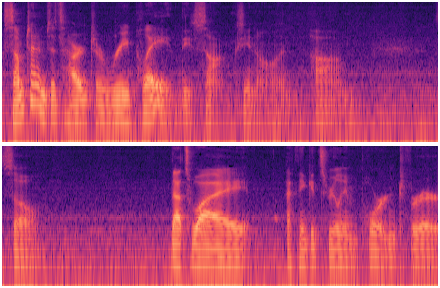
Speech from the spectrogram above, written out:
sometimes it's hard to replay these songs, you know, and um, so that's why I think it's really important for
